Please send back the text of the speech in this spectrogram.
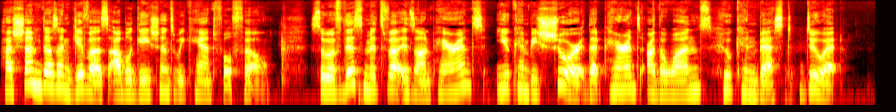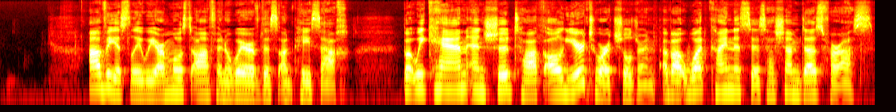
Hashem doesn't give us obligations we can't fulfill. So if this mitzvah is on parents, you can be sure that parents are the ones who can best do it. Obviously, we are most often aware of this on Pesach, but we can and should talk all year to our children about what kindnesses Hashem does for us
